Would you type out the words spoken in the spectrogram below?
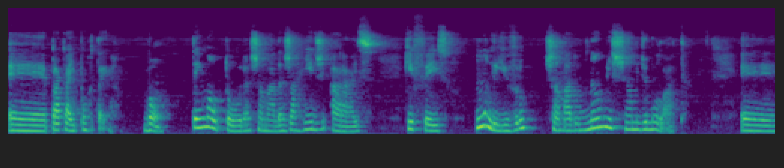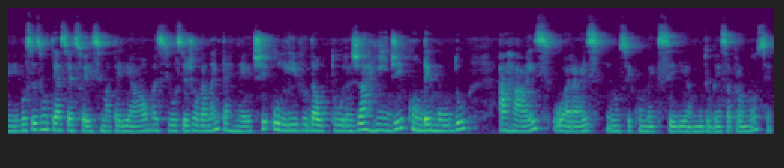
é, para cair por terra. Bom, tem uma autora chamada Jarride Arais que fez um livro chamado Não Me Chame de Mulata. É, vocês vão ter acesso a esse material, mas se você jogar na internet o livro da autora Jarride, com Demudo, Arrais, ou Arais, eu não sei como é que seria muito bem essa pronúncia,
